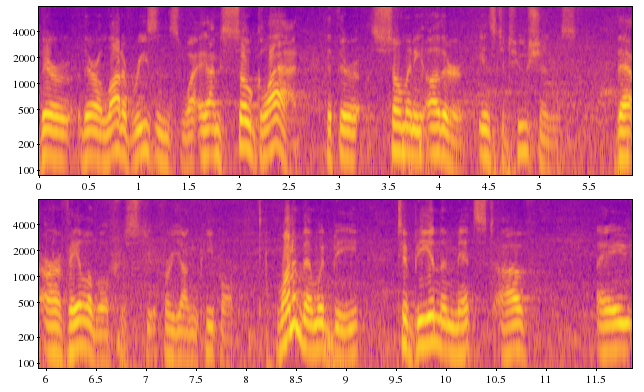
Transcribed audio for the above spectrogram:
there there are a lot of reasons why. I'm so glad that there are so many other institutions that are available for for young people. One of them would be to be in the midst of a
